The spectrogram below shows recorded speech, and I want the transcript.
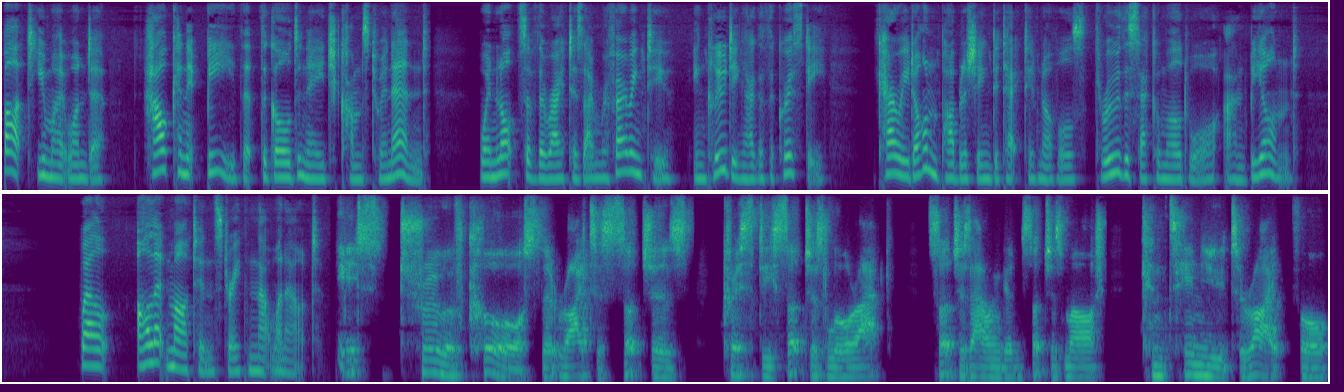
But, you might wonder, how can it be that the Golden Age comes to an end when lots of the writers I'm referring to, including Agatha Christie, carried on publishing detective novels through the Second World War and beyond? Well, I'll let Martin straighten that one out. It's true, of course, that writers such as Christie, such as Lorac, such as Allingham, such as Marsh continued to write for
